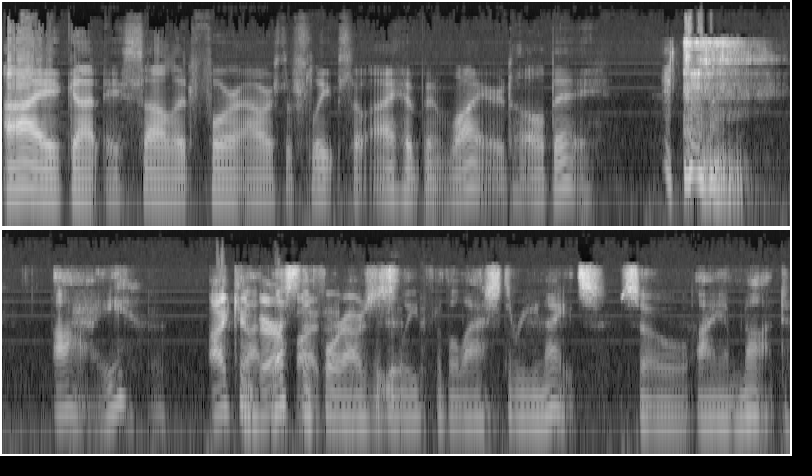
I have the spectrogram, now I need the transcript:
I got a solid four hours of sleep, so I have been wired all day. I I can got verify less than that. four hours of Yeah. sleep for the last three nights, so I am not.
